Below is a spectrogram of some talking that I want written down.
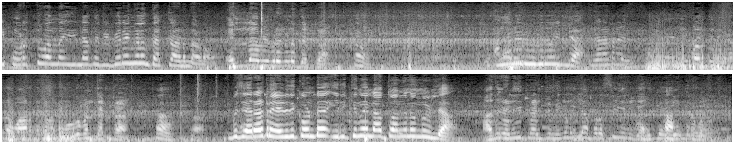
ഈ പുറത്തു വന്ന ഇതിനകത്ത് വിവരങ്ങളും തെറ്റാണെന്നാണോ? എല്ലാ വിവരങ്ങളും തെറ്റാണ്. ആ. അങ്ങനെ ഒരു വിവരവും ഇല്ല. വന്നിരിക്കുന്ന വാർത്തകൾ മുഴുവൻ തെറ്റാണ്. ആ. ഇപ്പൊ ജയരാട്ടൻ എഴുതിക്കൊണ്ട് ഇരിക്കുന്നതിനകത്തും അങ്ങനെയൊന്നുമില്ല അത് എഴുതി കഴിച്ച് നിങ്ങൾ ഞാൻ പ്രസിദ്ധീകരിക്കാം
